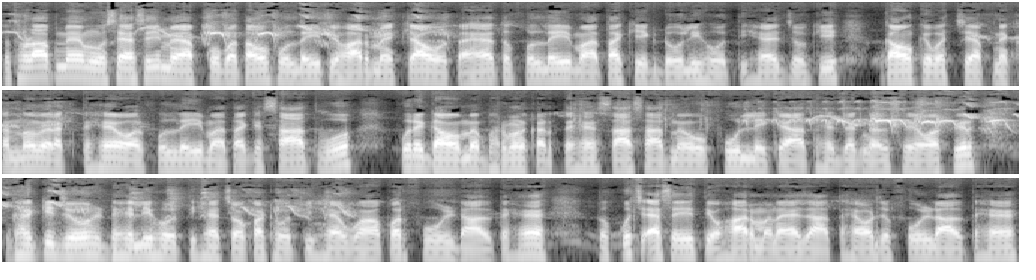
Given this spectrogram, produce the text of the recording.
तो थोड़ा अपने मुँह से ऐसे ही मैं आपको बताऊँ फुलदही त्यौहार में क्या होता है। तो फुलदही माता की एक डोली होती है, जो कि गाँव के बच्चे अपने कंधों में रखते हैं और फुलदही माता के साथ वो पूरे गाँव में भ्रमण करते हैं। साथ साथ में वो फूल लेके आते हैं जंगल से और फिर घर की जो डेहली होती है चौकट होती है, वहाँ पर फूल डालते हैं। तो कुछ ऐसे ही त्यौहार मनाया जाता है और जो फूल डालते हैं,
